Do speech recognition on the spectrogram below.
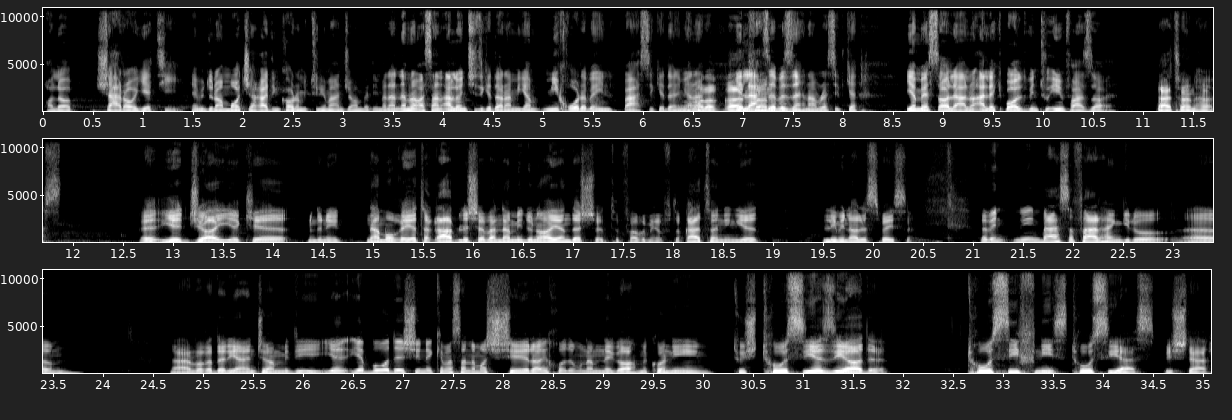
حالا شرایطی. نمی‌دونم ما چقدر این کار رو می‌تونیم انجام بدیم. من نمی‌دونم اصلا الان چیزی که دارم میگم می‌خوره به این بحثی که داریم. یعنی آره یه لحظه به ذهنم رسید که یه مثال الان الک بالدوین تو این فضاه قطعا هست. یه جاییه که می‌دونید نه موقعیت قبلشه و نه می‌دونه آیندهش اتفاقی میفته قطعا این یه لیمینال سپیسه. ببین این بحث فرهنگی رو در واقع داری انجام میدی یه, یه بودش اینه که مثلا ما شعرهای خودمونم نگاه می‌کنیم توش توصیه زیاده. توصیف نیست توصیه است بیشتر.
